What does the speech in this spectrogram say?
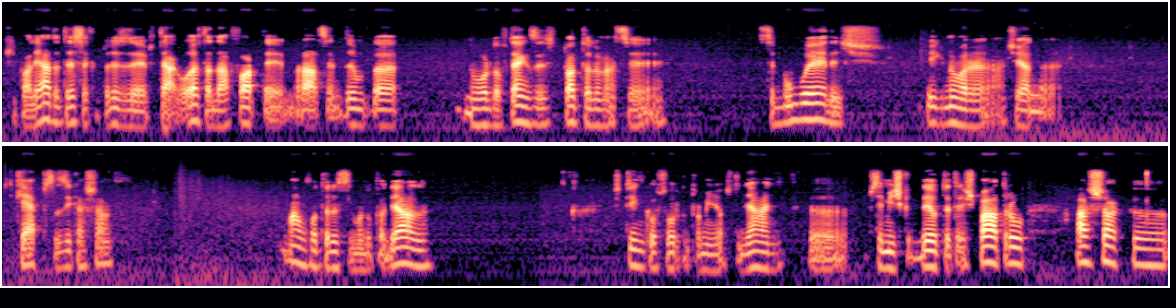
echipa aliată, trebuie să captureze steagul ăsta, dar foarte rar se întâmplă în World of Tanks, deci toată lumea se, se bubuie, deci ignor acel cap, să zic așa. M-am hotărât să mă duc pe deal, Știm că o să urc într-o 1100 de ani, că se mișcă de T34, așa că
